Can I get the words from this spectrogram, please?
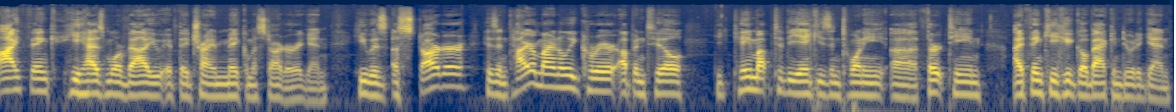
I think he has more value if they try and make him a starter again. He was a starter his entire minor league career up until he came up to the Yankees in 2013. I think he could go back and do it again.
